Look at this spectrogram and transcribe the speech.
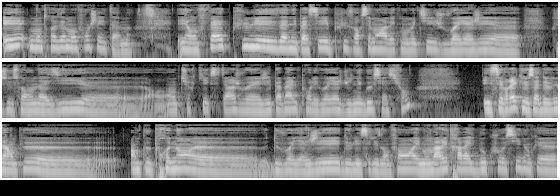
et mon troisième enfant chez Etam. Et en fait, plus les années passaient, plus forcément avec mon métier, je voyageais, que ce soit en Asie, en, Turquie, etc. Je voyageais pas mal pour les voyages de négociation. Et c'est vrai que ça devenait un peu, euh, un peu prenant euh, de voyager, de laisser les enfants. Et mon mari travaille beaucoup aussi, donc euh,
